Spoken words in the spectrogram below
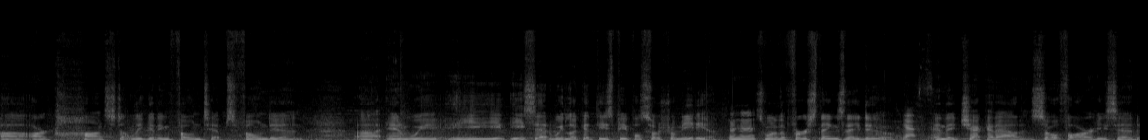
uh, are constantly getting phone tips phoned in. Uh, and we, he, he said, we look at these people's social media. It's one of the first things they do. Yes. And they check it out. And so far, he said,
